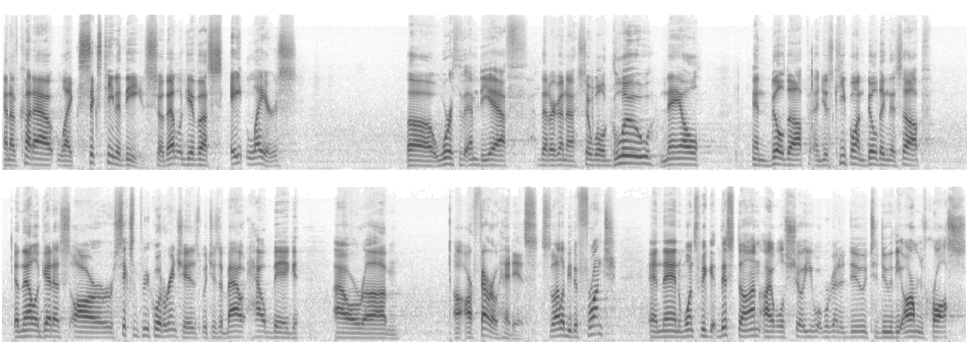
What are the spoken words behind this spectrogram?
and I've cut out like 16 of these. So that'll give us eight layers uh, worth of MDF that are gonna, so we'll glue, nail, and build up, and just keep on building this up. And that'll get us our six and three quarter inches, which is about how big our, um, our Pharaoh head is. So that'll be the front. And then once we get this done, I will show you what we're gonna do to do the arms cross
